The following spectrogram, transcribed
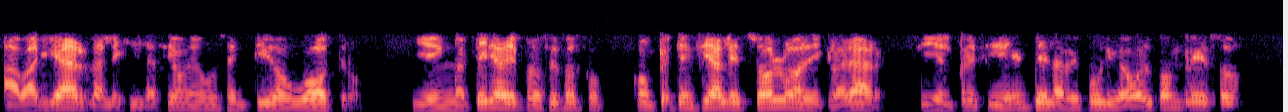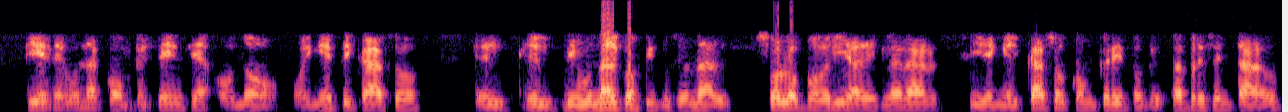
a variar la legislación en un sentido u otro y en materia de procesos competenciales solo a declarar si el presidente de la República o el Congreso tiene una competencia o no, o en este caso el, el Tribunal Constitucional solo podría declarar si en el caso concreto que está presentado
